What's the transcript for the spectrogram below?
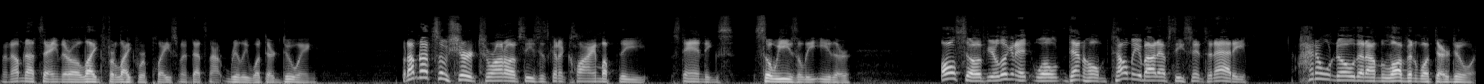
And I'm not saying they're a like for like replacement. That's not really what they're doing. But I'm not so sure Toronto FC is just going to climb up the standings so easily either. Also, if you're looking at, well, Denholm, tell me about FC Cincinnati. I don't know that I'm loving what they're doing.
